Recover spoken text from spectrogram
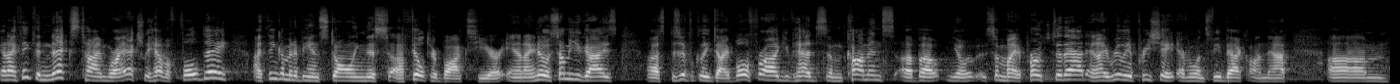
and I think the next time where I actually have a full day, I think I'm going to be installing this uh, filter box here. And I know some of you guys, uh, specifically Die Bullfrog, you've had some comments about you know some of my approach to that, and I really appreciate everyone's feedback on that. Um,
